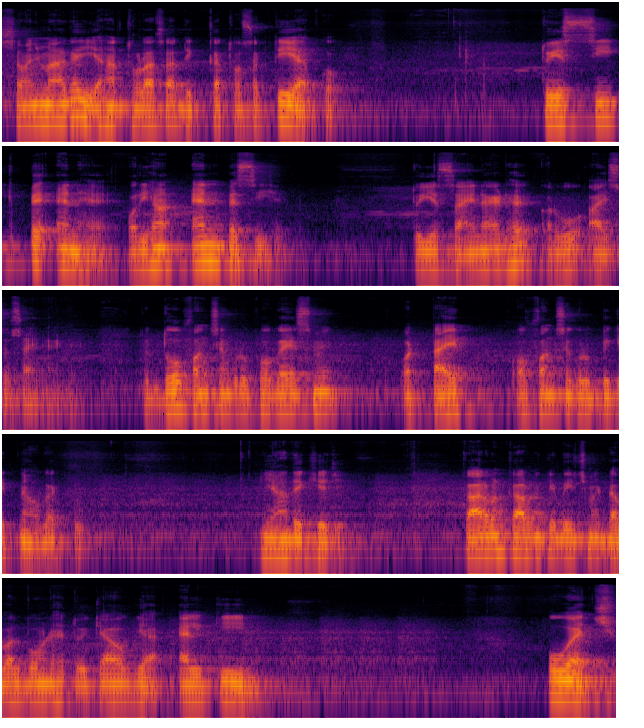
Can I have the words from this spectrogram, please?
समझ में आ गई यहाँ थोड़ा सा दिक्कत हो सकती है आपको। तो ये सी पे एन है और यहाँ एन पे सी है। तो ये साइनाइड है और वो आइसोसाइनाइड है। तो दो फ़ंक्शन ग्रुप हो गए इसमें और टाइप ऑफ़ फ़ंक्शन ग्रुप भी कितने हो गए? टू यहाँ देखिए जी। कार्बन कार्बन के बीच में डबल बॉन्ड है तो क्या हो गया? Alkene O H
